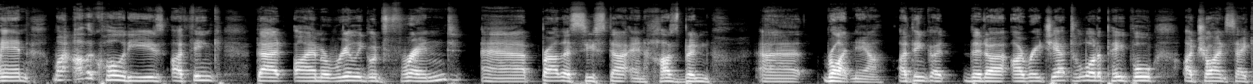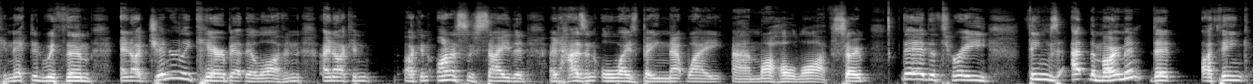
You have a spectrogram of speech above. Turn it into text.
and my other quality is I think that I am a really good friend, uh, brother, sister, and husband. Uh, right now. I think I, that uh, I reach out to a lot of people. I try and stay connected with them, and I generally care about their life. And and I can I can honestly say that it hasn't always been that way um, my whole life. So they're the three things at the moment that I think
